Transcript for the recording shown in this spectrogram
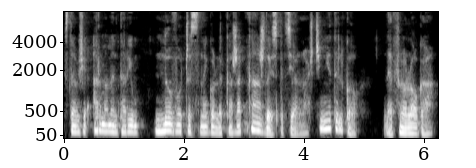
stają się armamentarium nowoczesnego lekarza każdej specjalności, nie tylko nefrologa,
